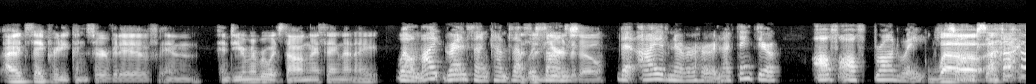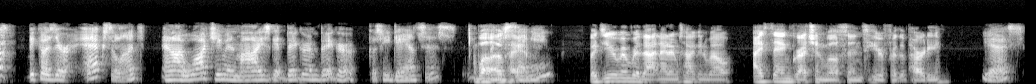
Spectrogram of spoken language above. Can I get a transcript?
I would say pretty conservative. And and do you remember what song I sang that night? Well, my grandson comes up This with songs that I have never heard, and I think they're off off Broadway Well, songs sometimes because they're excellent. And I watch him, and my eyes get bigger and bigger because he dances when well, he's singing. But do you remember that night I'm talking about? I sang Gretchen Wilson's "Here for the Party." Yes.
